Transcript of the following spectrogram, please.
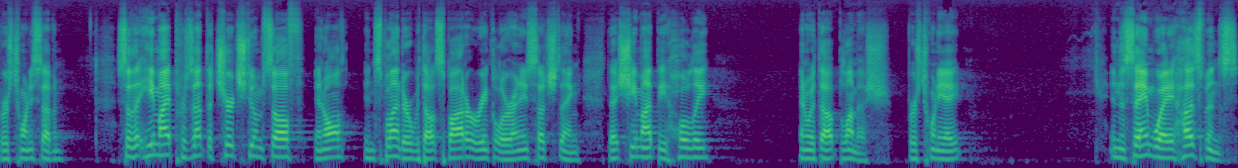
Verse 27. So that he might present the church to himself in all in splendor, without spot or wrinkle or any such thing, that she might be holy and without blemish. Verse 28. In the same way, husbands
